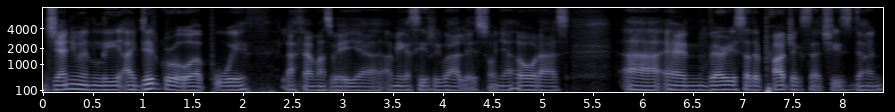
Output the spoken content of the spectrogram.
genuinely, I did grow up with La Fea Más Bella, Amigas y Rivales, Soñadoras, uh, and various other projects that she's done.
